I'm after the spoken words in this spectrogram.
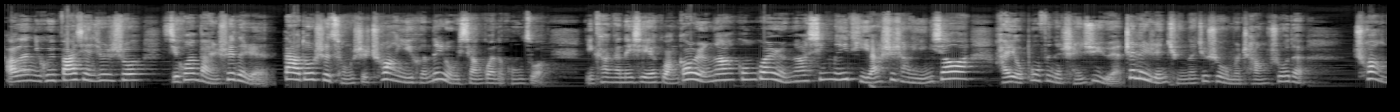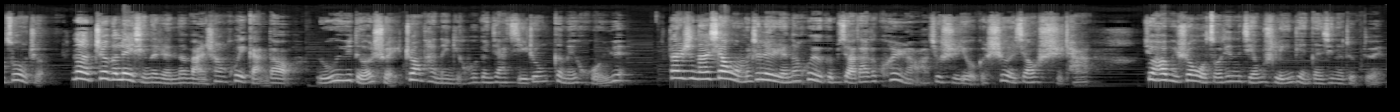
好了，你会发现，就是说喜欢晚睡的人，大多是从事创意和内容相关的工作。你看看那些广告人啊、公关人啊、新媒体啊、市场营销啊，还有部分的程序员这类人群呢，就是我们常说的创作者。那这个类型的人呢，晚上会感到如鱼得水，状态呢也会更加集中，更为活跃。但是呢，像我们这类人呢，会有个比较大的困扰啊，就是有个社交时差。就好比说，我昨天的节目是零点更新的，对不对？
